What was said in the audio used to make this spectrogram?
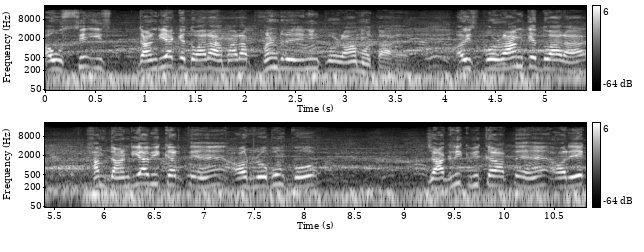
और उससे इस डांडिया के द्वारा हमारा फंड रेजिंग प्रोग्राम होता है। और इस प्रोग्राम के द्वारा हम डांडिया भी करते हैं और लोगों को जागरूक भी कराते हैं और एक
